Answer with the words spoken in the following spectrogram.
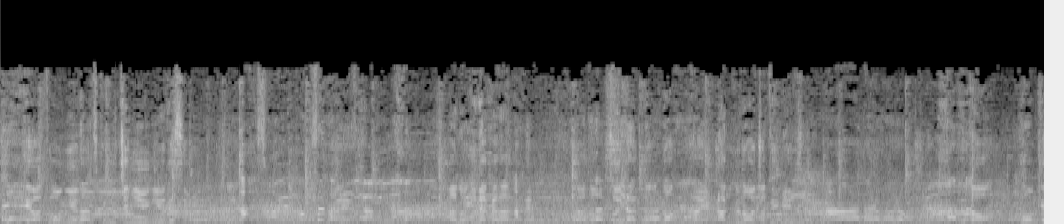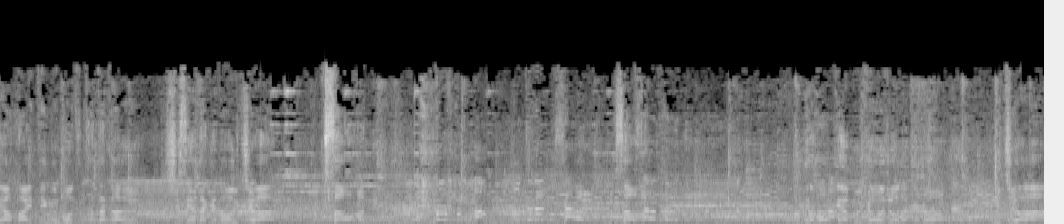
本家は豆乳なんですけどうち乳乳ですよ。あそういうことなんですか、あの田舎なんでね。あのそういったののはい。酪農をちょっとイメージしてると本家はファイティングポーズ戦う姿勢だけどうちは草をはんでる。あ本当だ草を、草を草を食べてる。で本家は無表情だけどうちは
